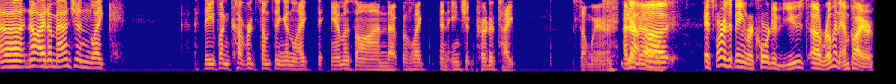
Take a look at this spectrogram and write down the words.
uh, no, I'd imagine like they've uncovered something in like the Amazon that was like an ancient prototype somewhere. I don't know. Uh, as far as it being recorded used, uh, Roman Empire,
